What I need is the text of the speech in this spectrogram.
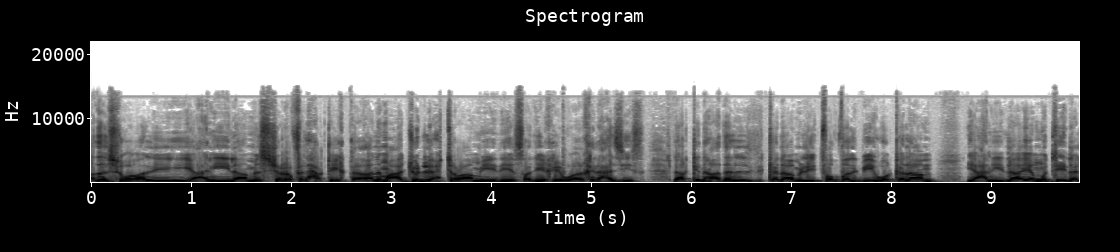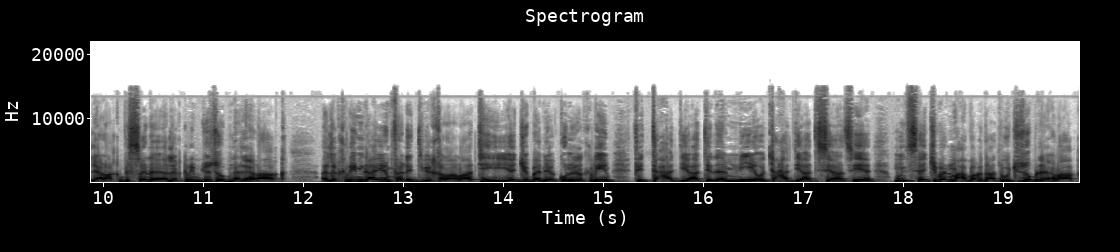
هذا سؤال يعني يلامس شغف الحقيقة. أنا مع جل احترامي لصديقي وأخي العزيز. لكن هذا الكلام اللي تفضل به هو كلام يعني لا يمت إلى العراق بصلة. الإقليم جزء من العراق. الإقليم لا ينفرد بقراراته. يجب أن يكون الإقليم في التحديات الأمنية والتحديات السياسية منسجما مع بغداد. هو جزء من العراق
